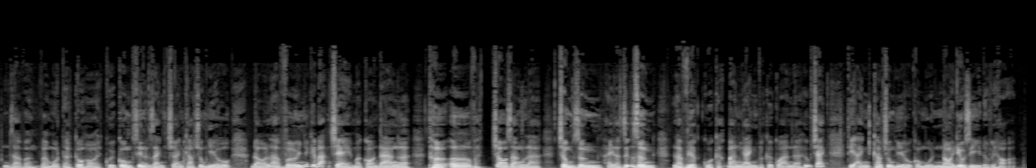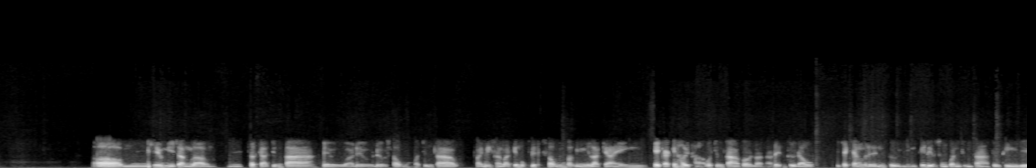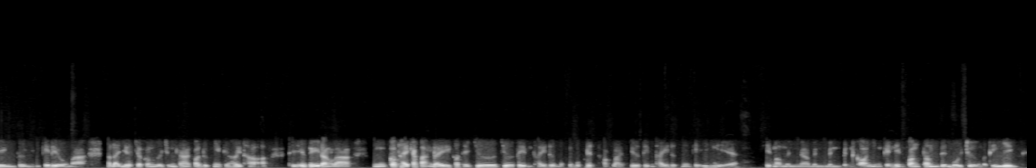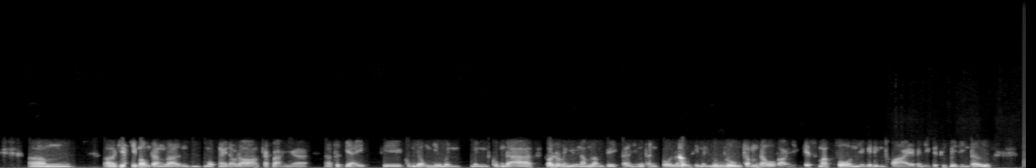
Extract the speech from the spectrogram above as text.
Dạ vâng, và một uh, câu hỏi cuối cùng xin được dành cho anh Cao Trung Hiếu, đó là với những cái bạn trẻ mà còn đang uh, thờ ơ và cho rằng là trồng rừng hay là giữ rừng là việc của các ban ngành và cơ quan uh, hữu trách thì anh Cao Trung Hiếu có muốn nói điều gì đối với họ? Uh, Hiếu nghĩ rằng là tất cả chúng ta đều à, đều đều sống và chúng ta phải biết rằng là cái mục đích sống và cũng như là cái ngay cả cái hơi thở của chúng ta thôi là nó đến từ đâu thì chắc chắn là đến từ những cái điều xung quanh chúng ta từ thiên nhiên từ những cái điều mà nó đã giúp cho con người chúng ta có được những cái hơi thở. Thì hiếu nghĩ rằng là có thể các bạn đấy có thể chưa chưa tìm thấy được một cái mục đích hoặc là chưa tìm thấy được những cái ý nghĩa khi mà mình à, mình mình mình có những cái niềm quan tâm đến môi trường và thiên nhiên. Um, uh, chỉ mong rằng là một ngày nào đó các bạn uh, thức dậy thì cũng giống như mình mình cũng đã có rất là nhiều năm làm việc tại những thành phố lớn thì mình luôn luôn cắm đầu vào những cái smartphone những cái điện thoại và những cái thiết bị điện tử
